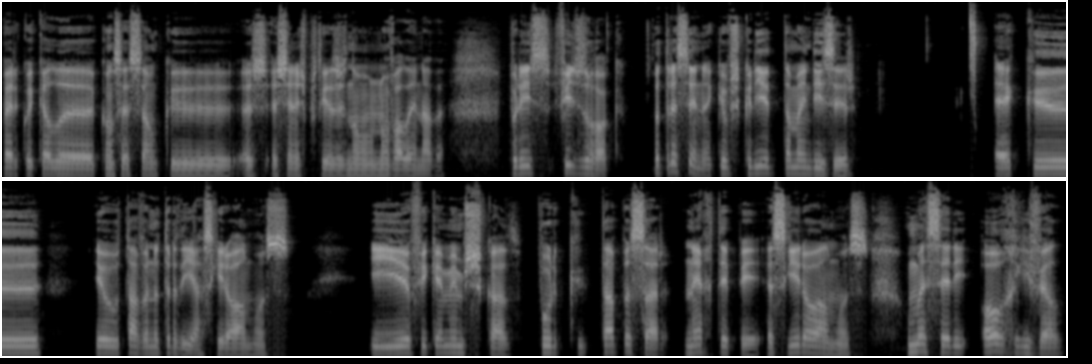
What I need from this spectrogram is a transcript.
perco aquela concepção que as, as cenas portuguesas não, não valem nada. Por isso, filhos do rock. Outra cena que eu vos queria também dizer é que eu estava no outro dia a seguir ao almoço e eu fiquei mesmo chocado porque está a passar na RTP a seguir ao almoço uma série horrível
